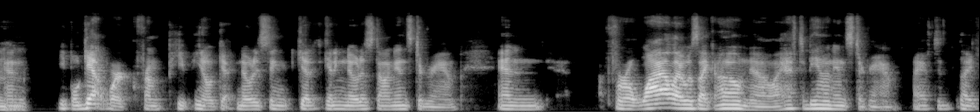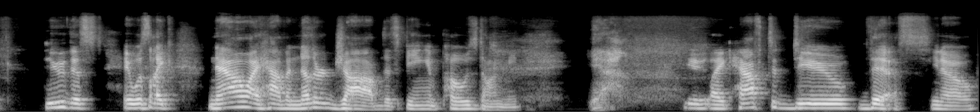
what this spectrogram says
Mhm. and people get work from people you know get noticing get getting noticed on instagram and for a while i was like oh no i have to be on instagram. I have to like do this. It was like now i have another job that's being imposed on me. Yeah. you like have to do this you know?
